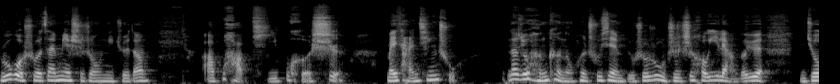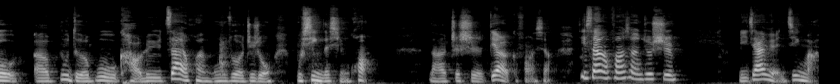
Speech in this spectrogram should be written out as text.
如果说在面试中你觉得啊不好提、不合适、没谈清楚，那就很可能会出现，比如说入职之后一两个月，你就呃不得不考虑再换工作这种不幸的情况。那这是第二个方向，第三个方向就是离家远近嘛。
